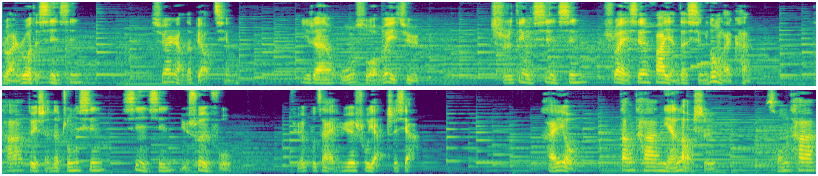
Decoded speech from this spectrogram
软弱的信心、喧嚷的表情，依然无所畏惧、持定信心、率先发言的行动来看。他对神的忠心、信心与顺服，绝不在约书亚之下。还有，当他年老时，从他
